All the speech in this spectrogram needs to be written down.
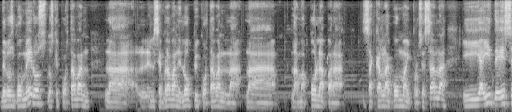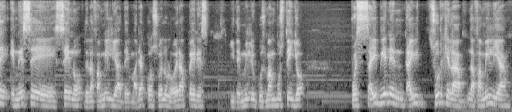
de los gomeros, los que cortaban la, sembraban el opio y cortaban la, la, amapola para sacar la goma y procesarla. Y ahí de ese, en ese seno de la familia de María Consuelo Loera Pérez y de Emilio Guzmán Bustillo, pues ahí vienen, ahí surge la, la familia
